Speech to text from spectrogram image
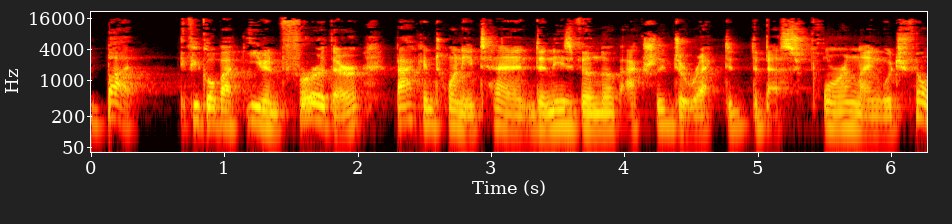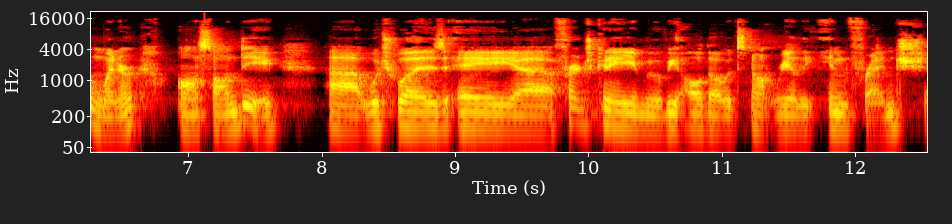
but if you go back even further, back in 2010, Denis Villeneuve actually directed the Best Foreign Language Film winner, Incendies, uh, which was a uh, French Canadian movie, although it's not really in French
